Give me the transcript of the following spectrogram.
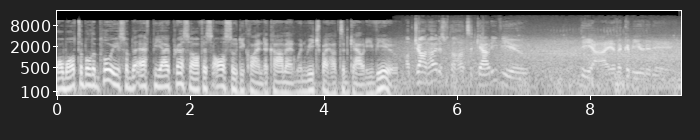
while multiple employees from the FBI press office also declined to comment when reached by Hudson County View. I'm John Heinis with the Hudson County View, the eye of the community.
